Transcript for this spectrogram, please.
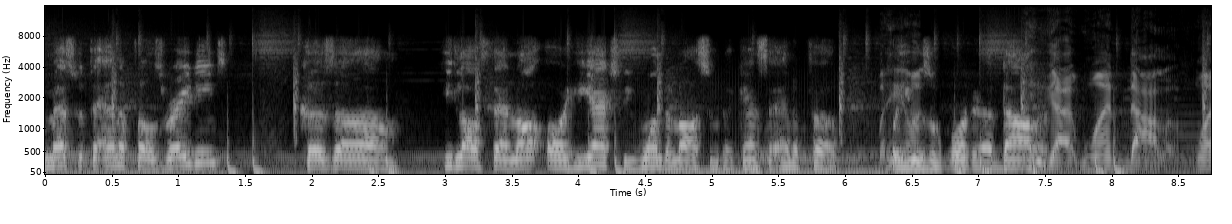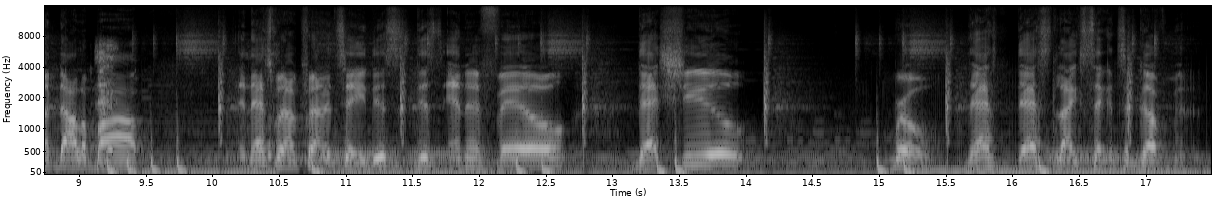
mess with the NFL's ratings because um he lost that law or he actually won the lawsuit against the NFL, But but he he, was awarded a dollar. He got one dollar. One dollar, Bob. and that's what I'm trying to tell you. This this NFL, that shield, bro, that's that's like second to government.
